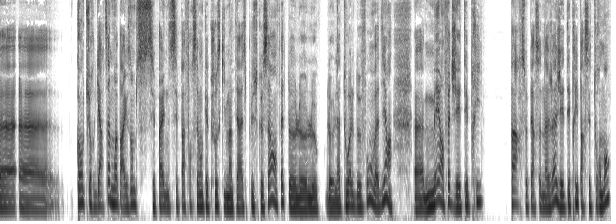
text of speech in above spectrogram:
euh, quand tu regardes ça, moi par exemple, c'est pas c'est pas forcément quelque chose qui m'intéresse plus que ça en fait, le, le- le- la toile de fond on va dire. Euh, mais en fait j'ai été pris par ce personnage-là, j'ai été pris par ses tourments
